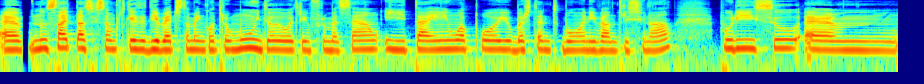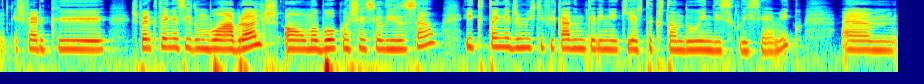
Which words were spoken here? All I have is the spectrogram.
Uh, no site da Associação Portuguesa de Diabetes também encontram muita outra informação e tem um apoio bastante bom a nível nutricional. Por isso, um, espero, que, espero que tenha sido um bom abrolhos ou uma boa consciencialização e que tenha desmistificado um bocadinho aqui esta questão do índice glicémico. Um,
